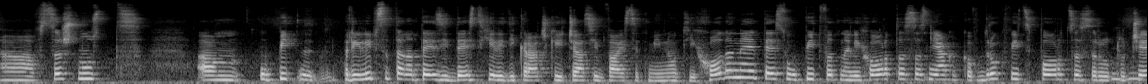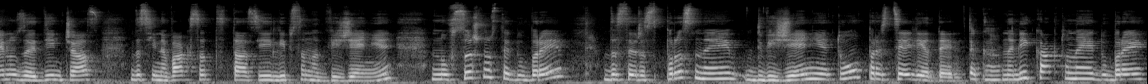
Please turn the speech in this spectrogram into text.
а, всъщност ам, опит... при липсата на тези 10 000 крачки и час и 20 минути ходене, те се опитват нали, хората с някакъв друг вид спорт, съсредоточено mm-hmm. за един час да си наваксат тази липса на движение. Но всъщност е добре да се разпръсне движението през целия ден. Така. Нали, както не е добре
